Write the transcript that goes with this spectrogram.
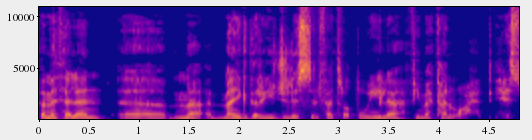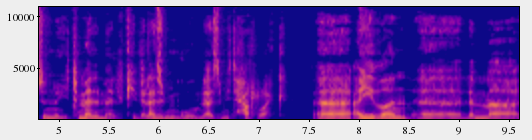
فمثلا آه، ما ما يقدر يجلس لفترة طويلة في مكان واحد. يحس إنه يتململ كذا لازم يقوم لازم يتحرك. آه، أيضا آه، لما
